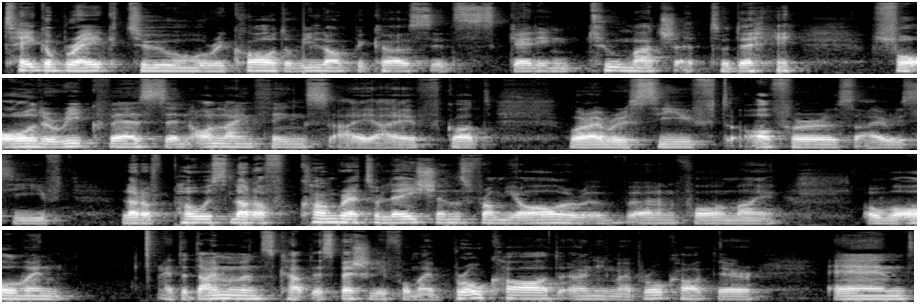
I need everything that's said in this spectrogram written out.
take a break to record a vlog because it's getting too much at today for all the requests and online things I, I've got where I received offers, I received a lot of posts, a lot of congratulations from you all uh, for my overall win at the Diamond's Cup, especially for my pro card, earning my pro card there. And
